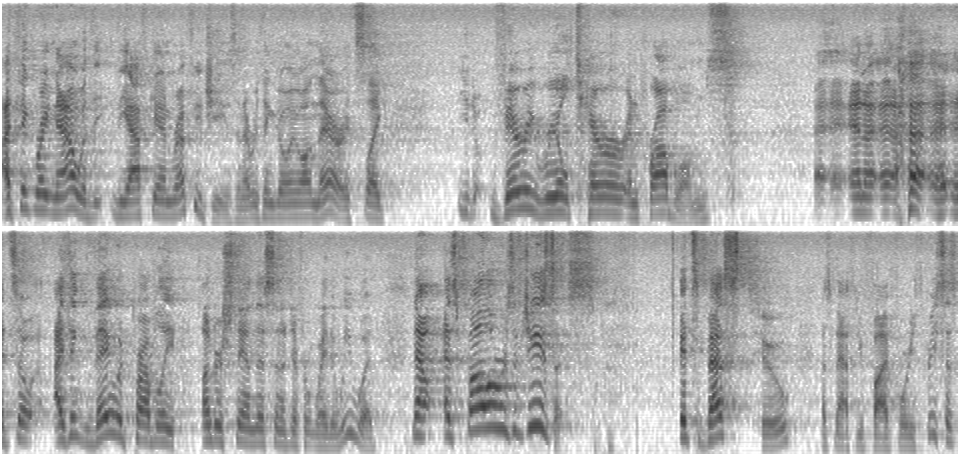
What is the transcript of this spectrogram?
I think right now with the, the Afghan refugees and everything going on there, it's like, you know, very real terror and problems. And, I, and so I think they would probably understand this in a different way than we would. Now, as followers of Jesus, it's best to, as Matthew 5:43 says,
